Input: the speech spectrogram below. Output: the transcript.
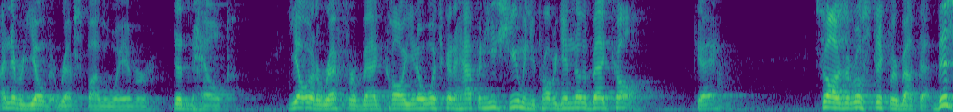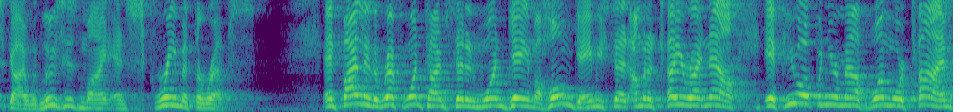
I never yelled at refs, by the way, ever. Doesn't help. Yell at a ref for a bad call, you know what's going to happen? He's human. You probably get another bad call. Okay? So I was a real stickler about that. This guy would lose his mind and scream at the refs. And finally, the ref one time said in one game, a home game, he said, I'm going to tell you right now, if you open your mouth one more time,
